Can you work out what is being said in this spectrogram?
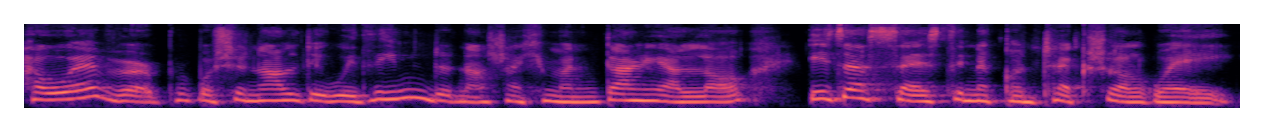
However, proportionality within the national humanitarian law is assessed in a contextual way.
